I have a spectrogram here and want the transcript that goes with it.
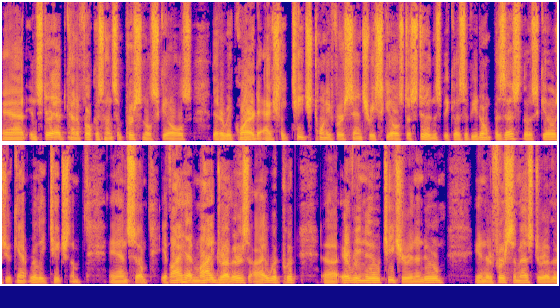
and instead kind of focus on some personal skills that are required to actually teach 21st century skills to students. Because if you don't possess those skills, you can't really teach them. And so, if I had my druthers, I would put uh, every new teacher in a new in their first semester of their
